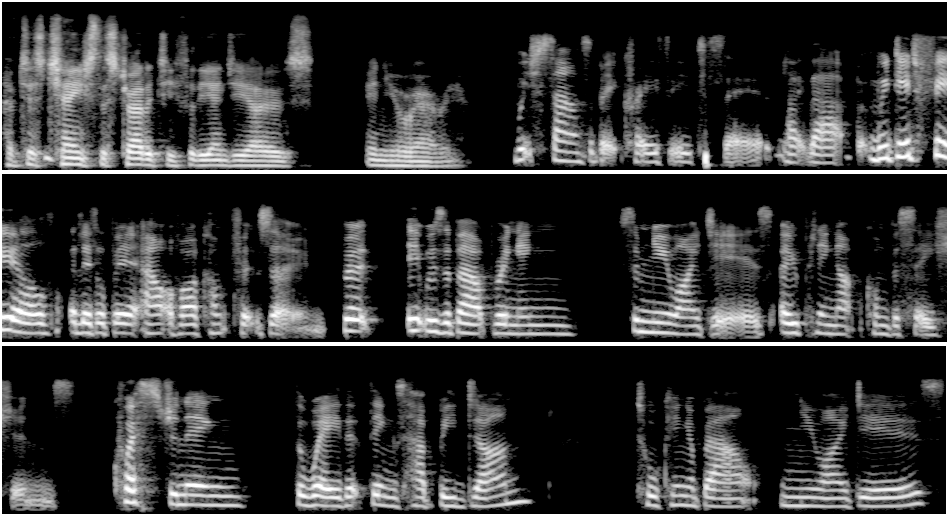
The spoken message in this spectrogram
have just mm. changed the strategy for the NGOs in your area. Which sounds a bit crazy to say it like that, but we did feel a little bit out of our comfort zone. But it was about bringing some new ideas, opening up conversations, questioning the way that things had been done, talking about new ideas.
